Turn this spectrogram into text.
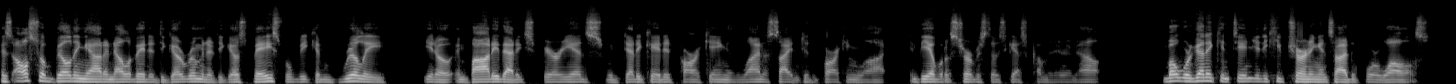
Is also building out an elevated to go room and a to go space where we can really, you know, embody that experience with dedicated parking and line of sight into the parking lot and be able to service those guests coming in and out but we're going to continue to keep churning inside the four walls.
